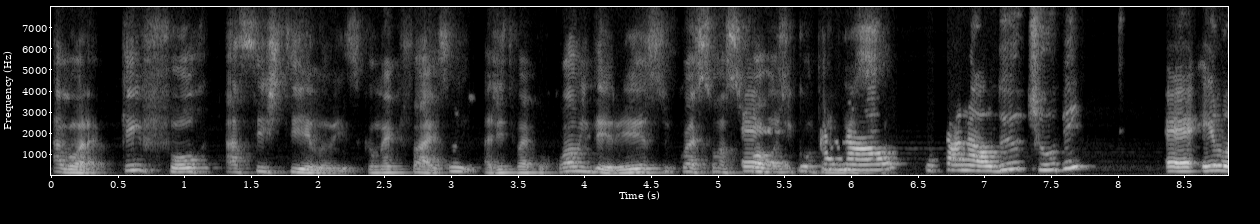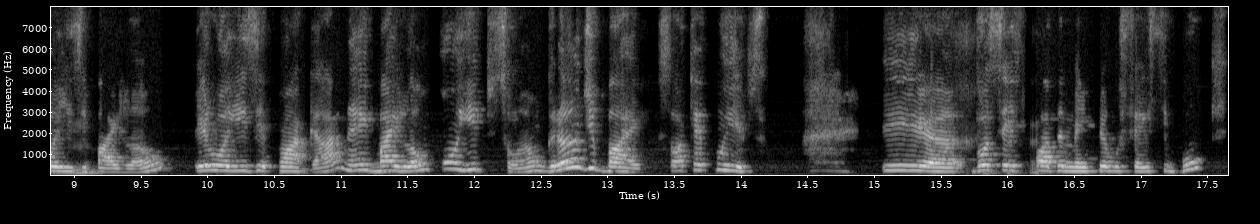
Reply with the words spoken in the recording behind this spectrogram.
Agora, quem for assistir, Luiz, como é que faz? A gente vai por qual endereço e quais são as é, formas de contribuição? O canal, o canal do YouTube é Heloíse uhum. Bailão, Heloíse com H, né, e Bailão com Y, é um grande baile, só que é com Y. E uh, vocês podem também pelo Facebook,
